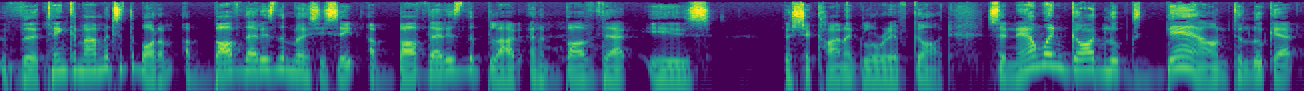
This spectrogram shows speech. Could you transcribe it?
the Ten Commandments at the bottom. Above that is the mercy seat. Above that is the blood. And above that is the Shekinah glory of God. So now when God looks down to look at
